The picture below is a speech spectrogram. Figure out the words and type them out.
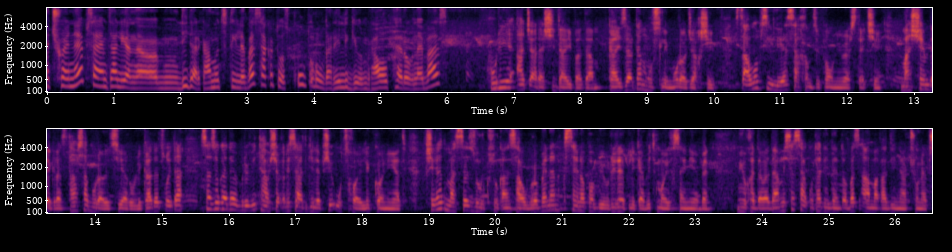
აჩვენებს აი ამ ძალიან დიდარ გამოცდილებას საქართველოს კულტურულ და რელიგიურ მრავალფეროვნებას. ჰურიე აჭარაში დაიბადა, გაიზარდა მუსლიმურ ოჯახში. სწავლობს ილიას სახელმწიფო უნივერსიტეტში. მას შემდეგ რაც თავსაბურავი ციარული გადაწყვიტა, საზოგადოებრივი თავშეყრის ადგილებში უცხოელი გონიათ. ხშირად მასზე ზურგს უკან საუბრობენ ან ქსენოფობიური რეპლიკებით მოიხსენიებენ. მიუხედავად ამისა, საკუთარ იდენტობას ამაყად ინარჩუნებს.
